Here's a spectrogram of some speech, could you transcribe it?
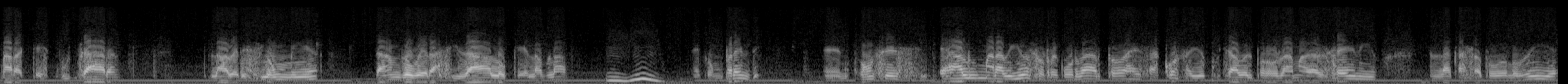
para que escucharan la versión mía, dando veracidad a lo que él hablaba. ¿Me comprende? Entonces es algo maravilloso recordar todas esas cosas. Yo escuchaba el programa de Arsenio en la casa todos los días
